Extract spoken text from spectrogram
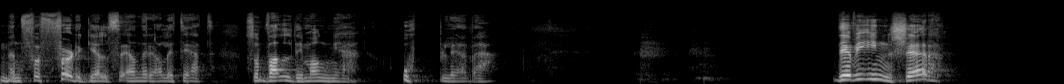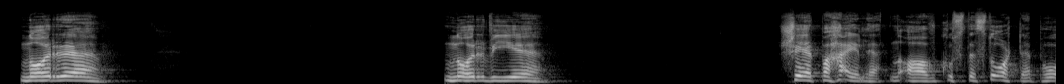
Men forfølgelse er en realitet som veldig mange opplever. Det vi innser når Når vi ser på helheten av hvordan det står til på,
